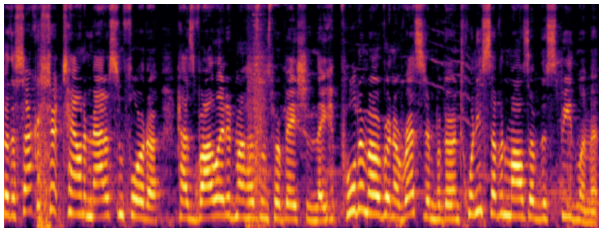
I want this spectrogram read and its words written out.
So the sack of shit town of Madison, Florida has violated my husband's probation. They pulled him over and arrested him for going 27 miles over the speed limit.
